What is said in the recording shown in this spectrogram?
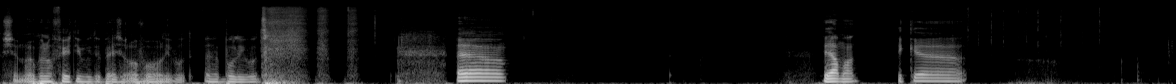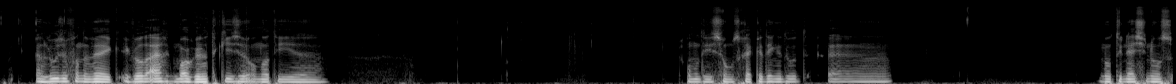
Shit, maar ik ben al 14 minuten bezig over Hollywood. Uh, Bollywood. uh, ja man. Ik... Uh, een loser van de week. Ik wilde eigenlijk Mark Rutte kiezen omdat hij. Omdat hij soms gekke dingen doet. Multinationals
